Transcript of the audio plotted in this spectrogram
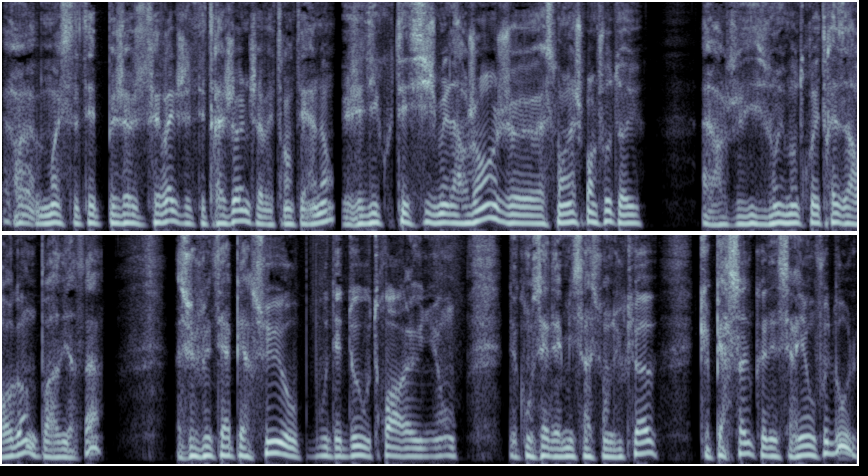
Alors, euh, moi, c'était, c'est vrai que j'étais très jeune, j'avais 31 ans. J'ai dit, écoutez, si je mets l'argent, je, à ce moment-là, je prends le fauteuil. Alors, ils ils m'ont trouvé très arrogant de pouvoir dire ça. Parce que je m'étais aperçu au bout des deux ou trois réunions de conseil d'administration du club que personne connaissait rien au football.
